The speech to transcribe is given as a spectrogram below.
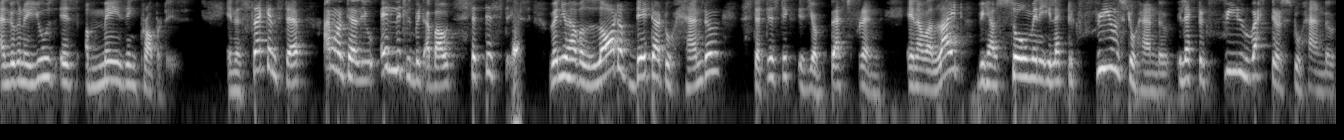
and we're gonna use its amazing properties. In the second step, I'm going to tell you a little bit about statistics. When you have a lot of data to handle, statistics is your best friend. In our light, we have so many electric fields to handle, electric field vectors to handle,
